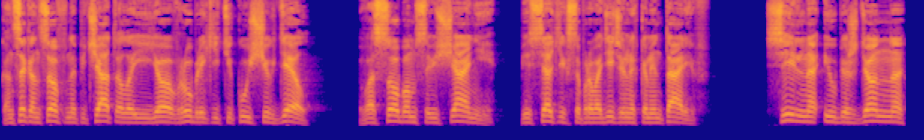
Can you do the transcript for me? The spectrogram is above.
в конце концов напечатала ее в рубрике «Текущих дел» в особом совещании, без всяких сопроводительных комментариев. Сильно и убежденно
